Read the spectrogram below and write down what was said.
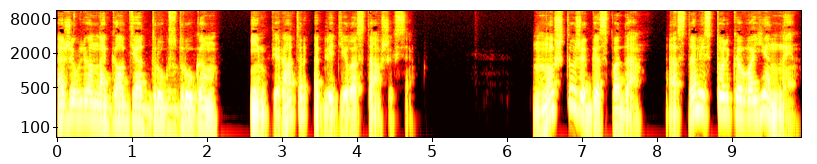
оживленно галдят друг с другом, император оглядел оставшихся. Ну что же, господа, остались только военные.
